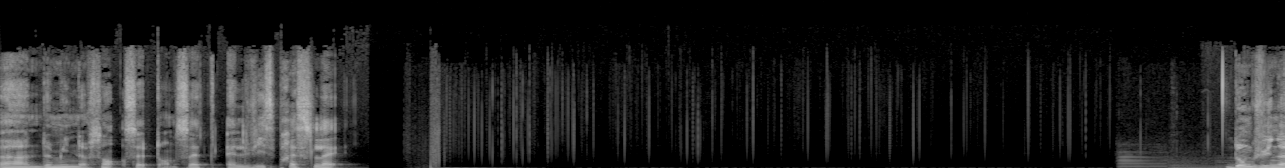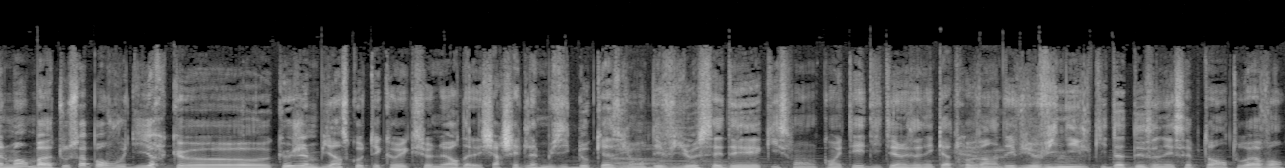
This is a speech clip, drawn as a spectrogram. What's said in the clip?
de 1977, Elvis Presley. Donc finalement, bah, tout ça pour vous dire que, que j'aime bien ce côté collectionneur, d'aller chercher de la musique d'occasion, des vieux CD qui, sont, qui ont été édités dans les années 80, des vieux vinyles qui datent des années 70 ou avant.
